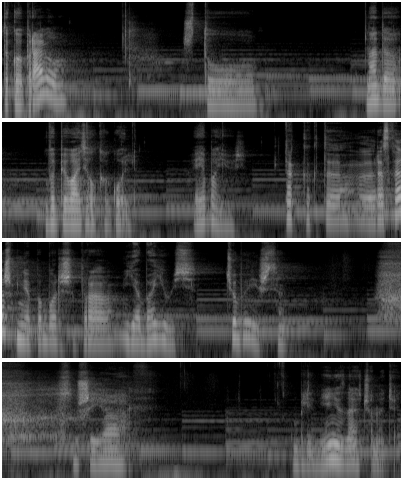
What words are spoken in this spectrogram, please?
такое правило, что надо выпивать алкоголь. А я боюсь. Так как-то э, расскажешь мне побольше про «я боюсь». Чего боишься? Слушай, я... Блин, я не знаю, с чего начать.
